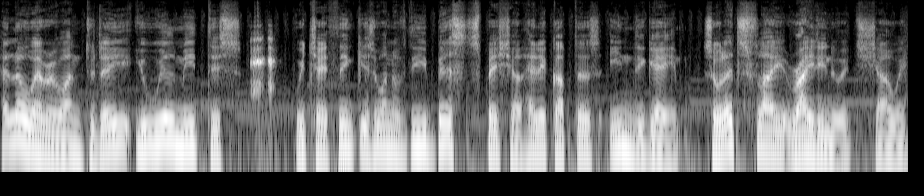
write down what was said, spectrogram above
Hello everyone, today you will meet this which I think is one of the best special helicopters in the game. So let's fly right into it, shall we?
